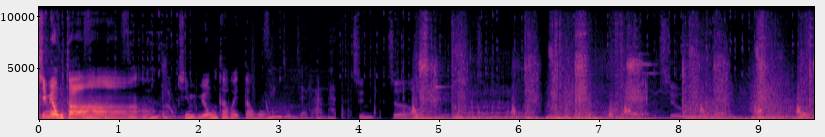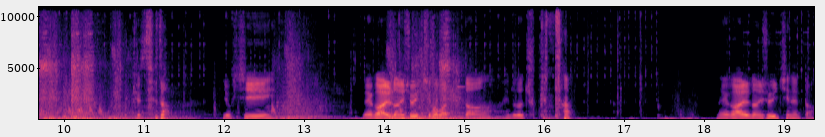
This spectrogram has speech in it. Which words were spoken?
치명타 어? 치명타가 있다고? 진짜 시작. 개쎄다 역시 내가 알던 쇼이치가 맞다 이러다 죽겠다 내가 알던 쇼이치네 딱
